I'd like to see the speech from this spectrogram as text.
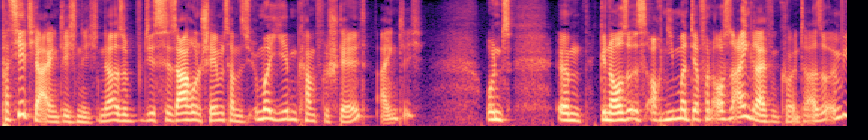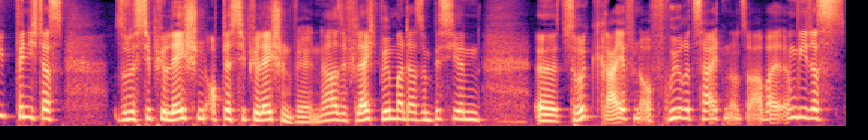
passiert ja eigentlich nicht. Ne? Also die Cesaro und Sheamus haben sich immer jedem Kampf gestellt, eigentlich. Und ähm, genauso ist auch niemand, der von außen eingreifen könnte. Also irgendwie finde ich das so eine Stipulation, ob der Stipulation will. Ne? Also vielleicht will man da so ein bisschen äh, zurückgreifen auf frühere Zeiten und so, aber irgendwie das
